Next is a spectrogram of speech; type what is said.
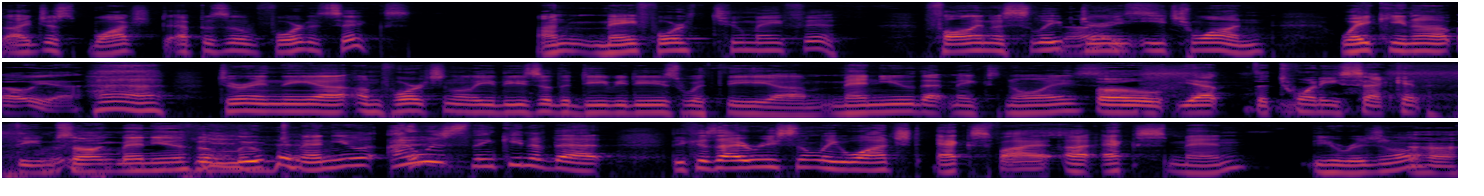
I just watched episode four to six on May fourth to May fifth, falling asleep during each one, waking up Oh yeah. ah, during the. Uh, unfortunately, these are the DVDs with the um, menu that makes noise. Oh yep. The twenty second theme song menu. the looped menu. I was thinking of that because I recently watched X Fi uh, X Men, the original, Uh-huh.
